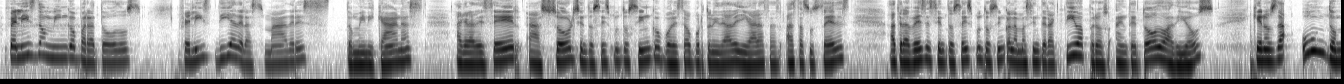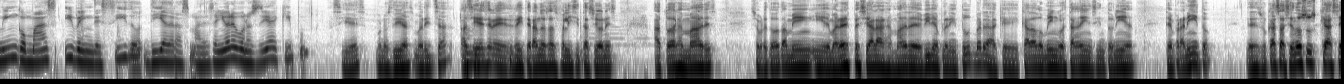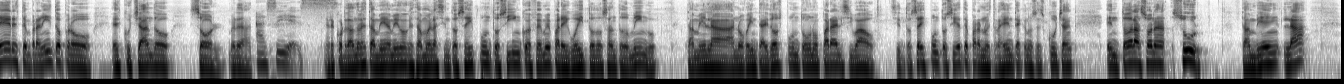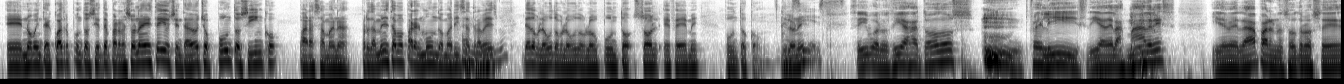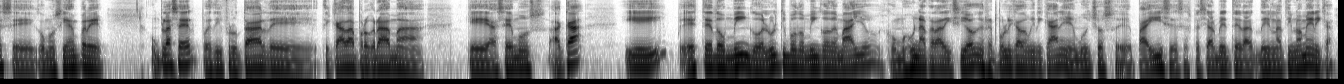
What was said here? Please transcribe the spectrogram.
Feliz domingo para todos. Feliz Día de las Madres Dominicanas agradecer a Sol 106.5 por esta oportunidad de llegar hasta, hasta ustedes a través de 106.5, la más interactiva, pero ante todo a Dios, que nos da un domingo más y bendecido Día de las Madres. Señores, buenos días, equipo. Así es, buenos días, Maritza. Así es, reiterando esas felicitaciones a todas las madres, sobre todo también y de manera especial a las madres de vida en plenitud, ¿verdad? Que cada domingo están ahí en sintonía tempranito desde su casa haciendo sus quehaceres tempranito, pero escuchando sol, ¿verdad? Así es. Recordándoles también, amigos, que estamos en la 106.5 FM para Higüey, todo Santo Domingo. También la 92.1 para el Cibao. 106.7 para nuestra gente que nos escuchan en toda la zona sur. También la eh, 94.7 para la zona este y 88.5 para Samaná. Pero también estamos para el mundo, Marisa, a través de www.solfm.com. Sí, buenos días a todos. Feliz Día de las Madres. Y de verdad para nosotros es, eh, como siempre, un placer pues disfrutar de, cada programa que hacemos acá. Y este domingo, el último domingo de mayo, como es una tradición en República Dominicana y en muchos eh, países, especialmente de, en Latinoamérica,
